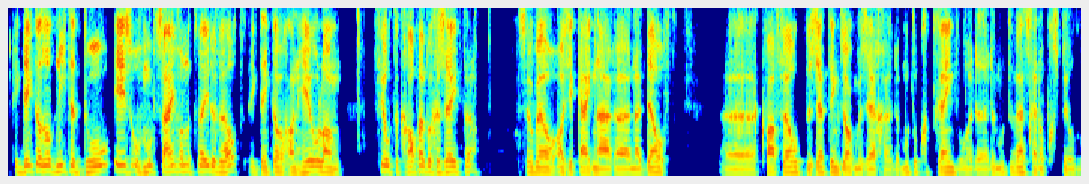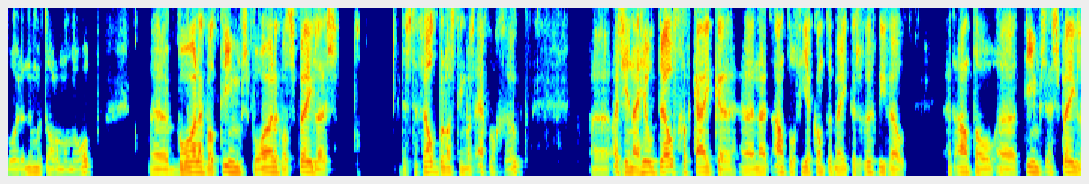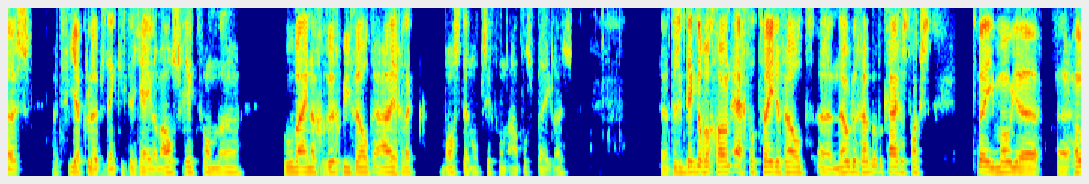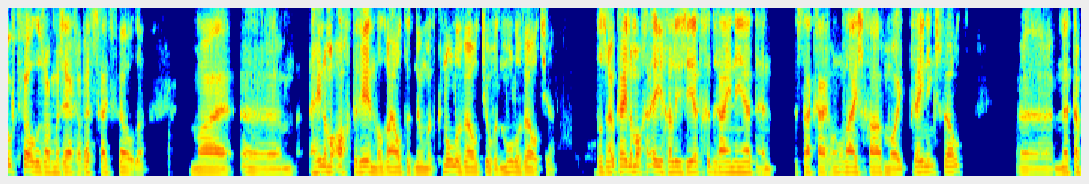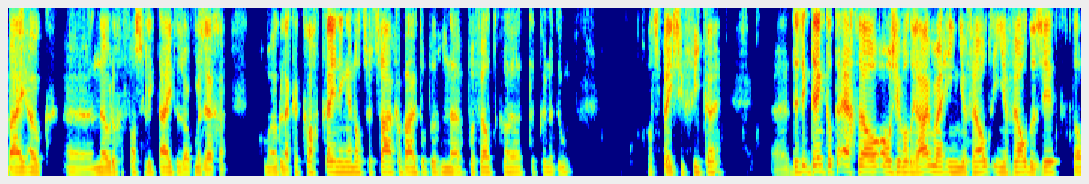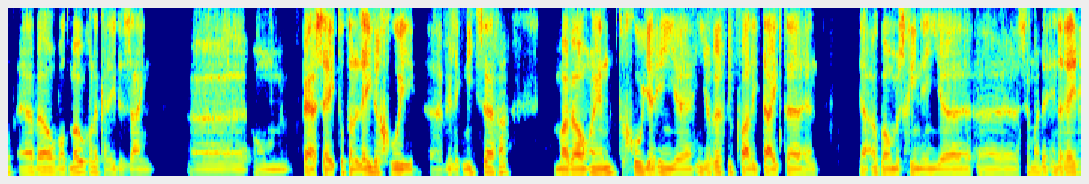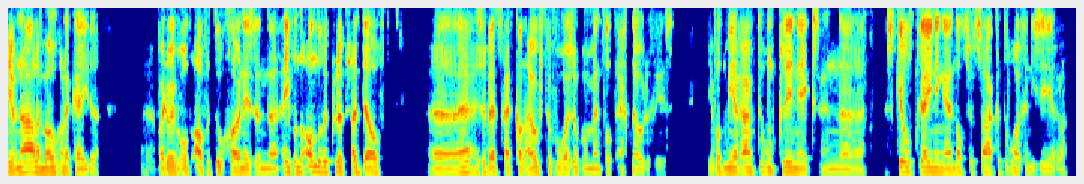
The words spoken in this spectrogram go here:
ik denk dat dat niet het doel is of moet zijn van het tweede veld. Ik denk dat we gewoon heel lang veel te krap hebben gezeten. Zowel als je kijkt naar, eh, naar Delft. eh, qua veldbezetting zou ik maar zeggen. Er moet op getraind worden. Er moeten wedstrijden opgespeeld worden. Noem het allemaal maar op. Eh, behoorlijk wat teams, behoorlijk wat spelers. Dus de veldbelasting was echt wel groot. Eh, als je naar heel Delft gaat kijken, eh, naar het aantal vierkante meters rugbyveld, het aantal teams en spelers met vier clubs, denk ik dat je helemaal schrikt van hoe weinig rugbyveld er eigenlijk was ten opzichte van het aantal spelers. Dus ik denk dat we gewoon echt dat tweede veld nodig hebben. We krijgen straks twee mooie hoofdvelden, zou ik maar zeggen, wedstrijdvelden. Maar ehm, helemaal achterin, wat wij altijd noemen het knollenveldje of het mollenveldje, dat is ook helemaal geëgaliseerd, gedraineerd. En dus daar krijgen we een onwijs gaaf mooi trainingsveld. Eh, met daarbij ook eh, nodige faciliteiten, zou ik maar zeggen. Om ook lekker krachttraining en dat soort zaken buiten op een, eh, op een veld eh, te kunnen doen. Wat specifieker. Dus ik denk dat er echt wel, als je wat ruimer in je veld, in je velden zit, dat er wel wat mogelijkheden zijn. Eh, om per se tot een ledengroei, eh, wil ik niet zeggen maar wel in te groeien in je, in je rugbykwaliteiten en ja, ook wel misschien in, je, eh, zeg maar de, in de regionale mogelijkheden. Waardoor je bijvoorbeeld af en toe gewoon eens een, een van de andere clubs uit Delft hè, een wedstrijd kan hosten voor ze op het moment dat het echt nodig is. Je hebt wat meer ruimte om clinics en skill trainingen en dat soort zaken te organiseren.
